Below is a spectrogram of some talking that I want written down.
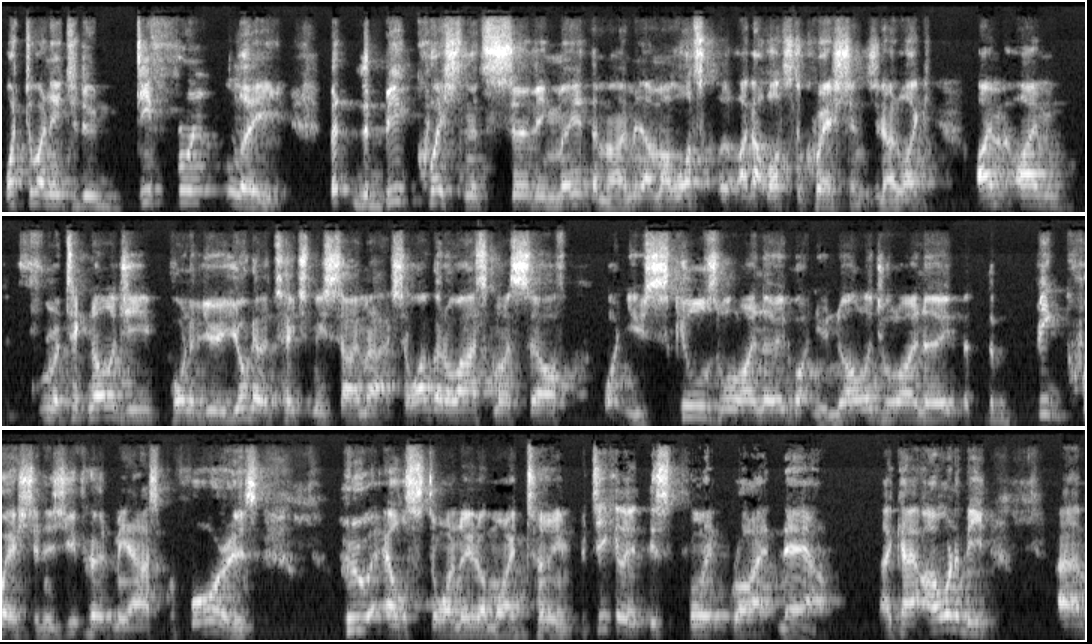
What do I need to do differently? But the big question that's serving me at the moment, I'm a lots, I got lots of questions, you know, like I'm, I'm from a technology point of view, you're going to teach me so much. So I've got to ask myself, what new skills will I need? What new knowledge will I need? But the big question, as you've heard me ask before, is who else do I need on my team, particularly at this point right now? Okay, I want to be um,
